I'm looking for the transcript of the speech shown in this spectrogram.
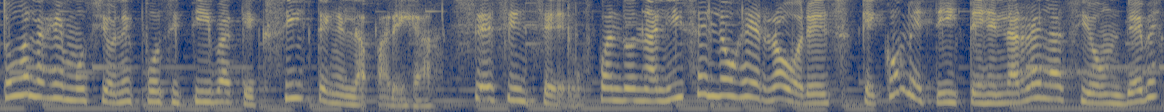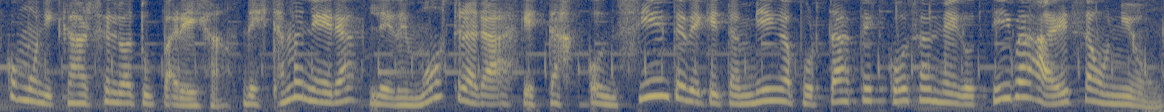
todas las emociones positivas que existen en la pareja. Sé sincero, cuando analices los errores que cometiste en la relación, debes comunicárselo a tu pareja. De esta manera, le demostrarás que estás consciente de que también aportaste cosas negativas a esa unión.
